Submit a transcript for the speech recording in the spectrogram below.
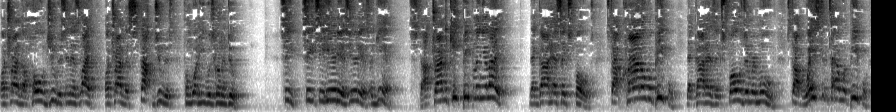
or trying to hold Judas in his life or trying to stop Judas from what he was going to do. See, see, see, here it is. Here it is. Again, stop trying to keep people in your life that God has exposed. Stop crying over people that God has exposed and removed. Stop wasting time with people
